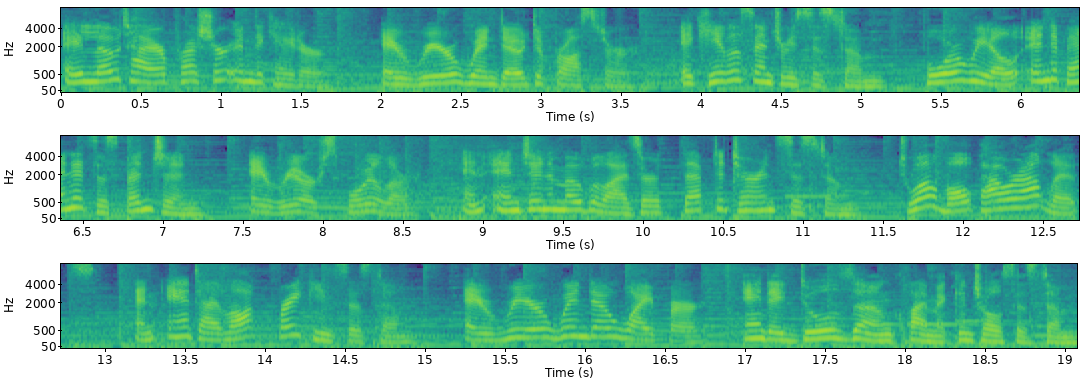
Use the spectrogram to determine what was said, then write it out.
A low tire pressure indicator, a rear window defroster, a keyless entry system, four-wheel independent suspension, a rear spoiler, an engine immobilizer theft deterrent system, 12-volt power outlets, an anti-lock braking system, a rear window wiper, and a dual zone climate control system.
